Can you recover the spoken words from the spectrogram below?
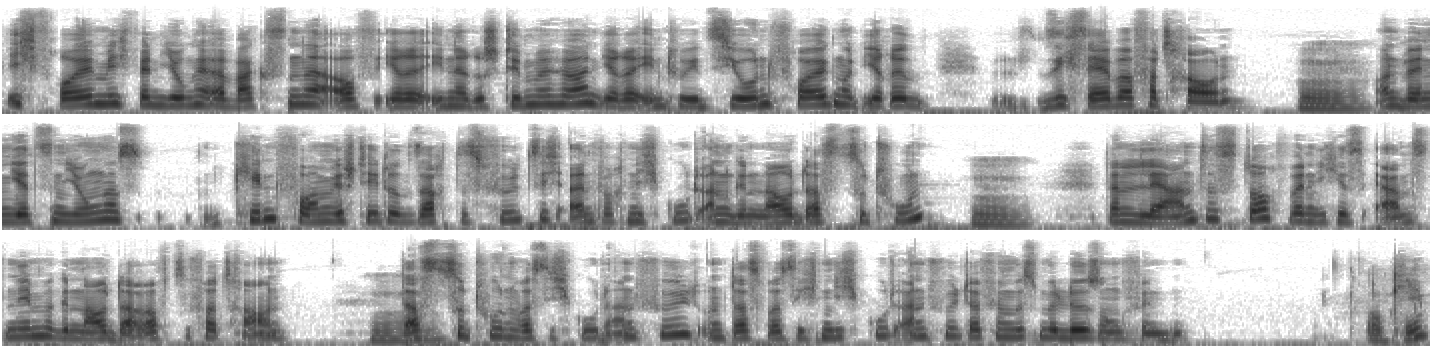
ich freue mich, wenn junge Erwachsene auf ihre innere Stimme hören, ihrer Intuition folgen und ihre sich selber vertrauen. Hm. Und wenn jetzt ein junges Kind vor mir steht und sagt, es fühlt sich einfach nicht gut an, genau das zu tun, hm. dann lernt es doch, wenn ich es ernst nehme, genau darauf zu vertrauen mhm. das zu tun, was sich gut anfühlt und das, was sich nicht gut anfühlt, dafür müssen wir Lösungen finden. Okay.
